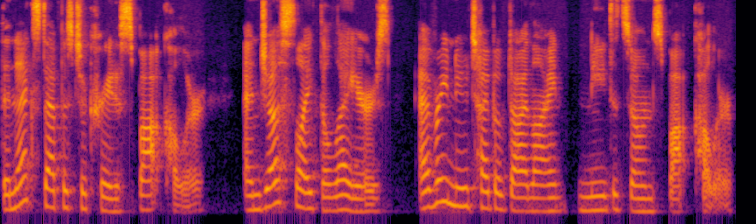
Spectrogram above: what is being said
The next step is to create a spot color. And just like the layers, every new type of die line needs its own spot color.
